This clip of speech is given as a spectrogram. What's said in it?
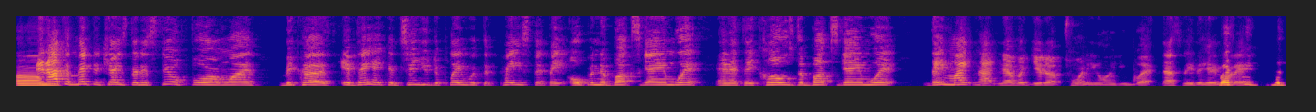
Um, and I could make the case that it's still four and one because if they had continued to play with the pace that they opened the Bucks game with, and that they closed the Bucks game with, they might not never get up twenty on you. But that's neither here nor there. the,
